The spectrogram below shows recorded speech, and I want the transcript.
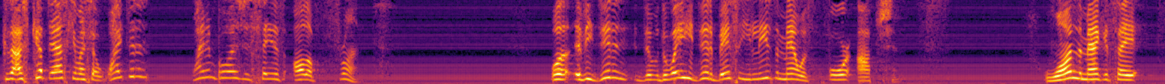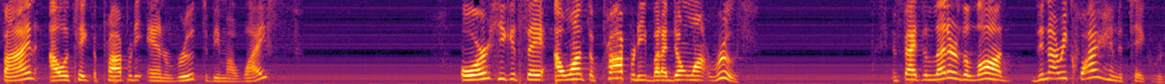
because I kept asking myself, why didn't why didn't Boaz just say this all up front? Well, if he didn't, the, the way he did it, basically he leaves the man with four options. One, the man could say, Fine, I will take the property and Ruth to be my wife. Or he could say, I want the property, but I don't want Ruth. In fact, the letter of the law did not require him to take Ruth.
